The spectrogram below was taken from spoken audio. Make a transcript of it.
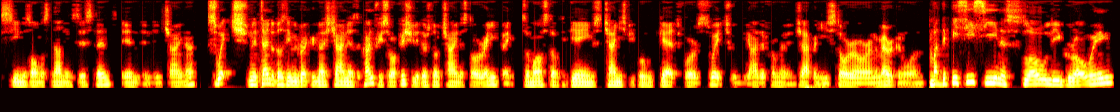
seen as almost non-existent in, in, in China. Switch, Nintendo doesn't even recognize China as a country, so officially there's no China store or anything. So most of the games Chinese people would get for Switch would be either from a Japanese store or an American one. But the PC scene is slowly growing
